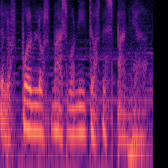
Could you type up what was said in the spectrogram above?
de los pueblos más bonitos de España.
